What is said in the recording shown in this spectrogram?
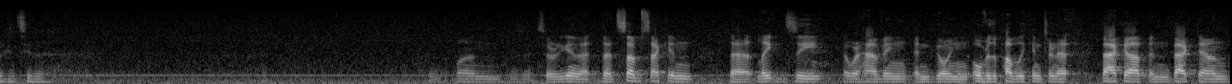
We can see the one. So again, that, that sub-second, that latency that we're having and going over the public internet, back up and back down,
